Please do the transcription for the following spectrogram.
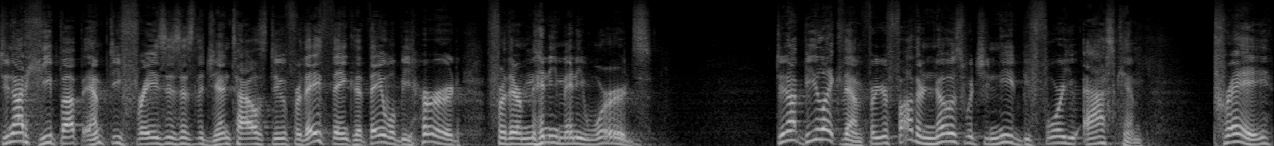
do not heap up empty phrases as the Gentiles do, for they think that they will be heard for their many, many words. Do not be like them, for your Father knows what you need before you ask Him. Pray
